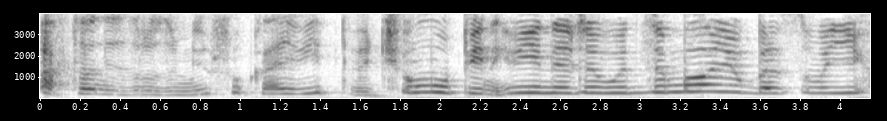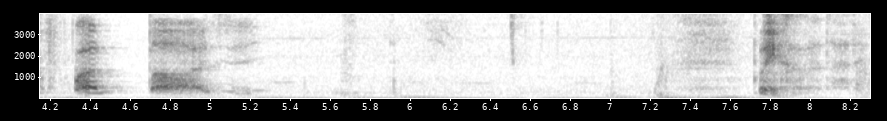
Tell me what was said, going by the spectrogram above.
А хто не зрозумів, шукає відповідь. Чому пінгвіни живуть зимою без своїх фантазій? Поїхали далі.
